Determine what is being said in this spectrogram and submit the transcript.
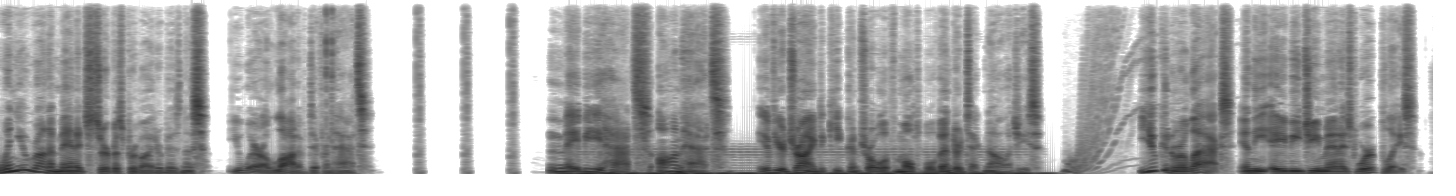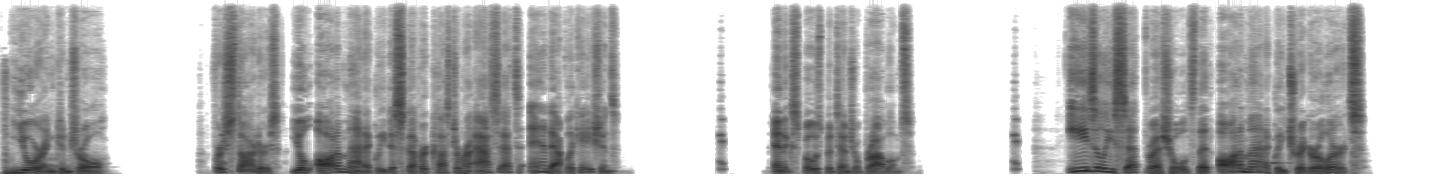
When you run a managed service provider business, you wear a lot of different hats. Maybe hats on hats, if you're trying to keep control of multiple vendor technologies. You can relax in the AVG Managed Workplace. You're in control. For starters, you'll automatically discover customer assets and applications and expose potential problems. Easily set thresholds that automatically trigger alerts.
